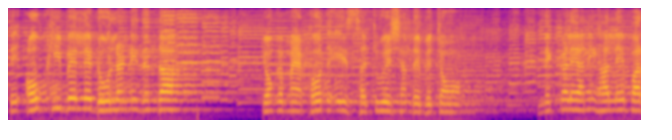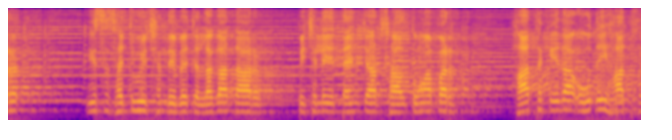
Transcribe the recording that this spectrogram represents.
ਤੇ ਔਖੀ ਵੇਲੇ ਡੋਲਣ ਨਹੀਂ ਦਿੰਦਾ, ਕਿਉਂਕਿ ਮੈਂ ਖੁਦ ਇਸ ਸਿਚੁਏਸ਼ਨ ਦੇ ਵਿੱਚੋਂ ਨਿਕਲਿਆ ਨਹੀਂ ਹਾਲੇ, ਪਰ ਇਸ ਸਿਚੁਏਸ਼ਨ ਦੇ ਵਿੱਚ ਲਗਾਤਾਰ ਪਿਛਲੇ 3-4 ਸਾਲ ਤੋਂ ਆ, ਪਰ ਹੱਥ ਕਿਹਦਾ, ਉਹਦੇ ਹੀ ਹੱਥ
